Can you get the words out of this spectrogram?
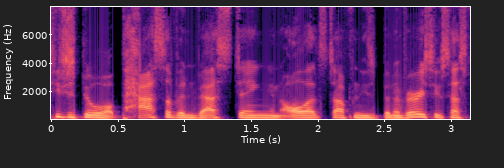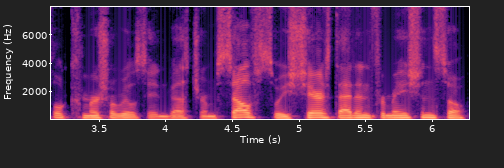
teaches people about passive investing and all that stuff. And he's been a very successful commercial real estate investor himself, so he shares that information. So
